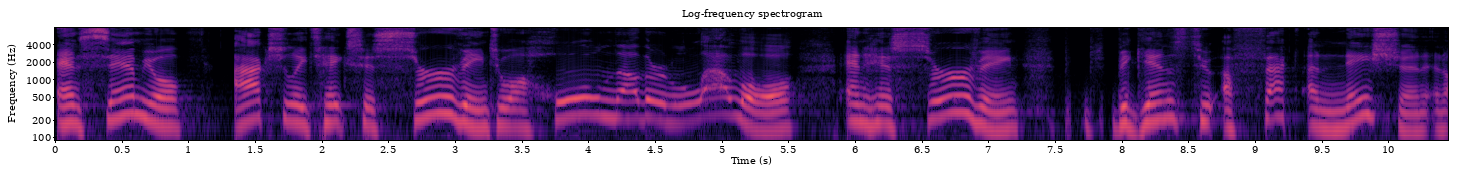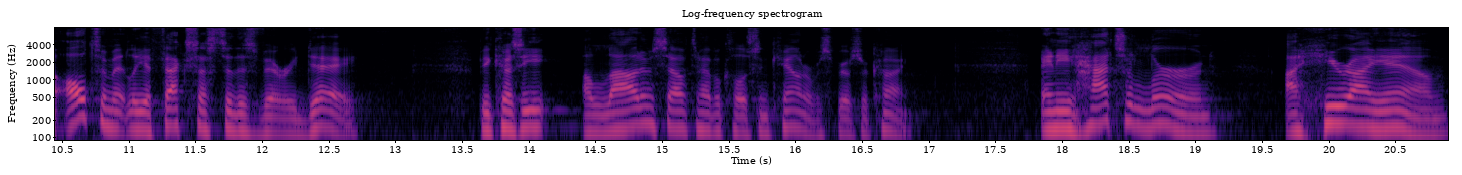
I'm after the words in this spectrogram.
And Samuel actually takes his serving to a whole nother level, and his serving begins to affect a nation and ultimately affects us to this very day because he allowed himself to have a close encounter of a spiritual kind. And he had to learn a here I am.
